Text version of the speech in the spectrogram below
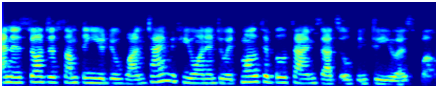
And it's not just something you do one time. If you want to do it multiple times, that's open to you as well.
